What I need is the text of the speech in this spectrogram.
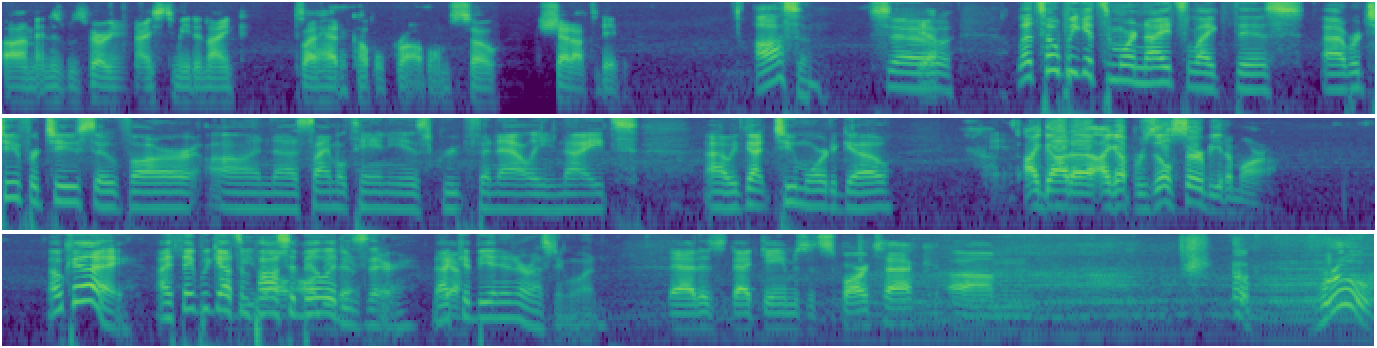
um, and it was very nice to me tonight because I had a couple problems. So shout out to David. Awesome. So Yeah. Let's hope we get some more nights like this. Uh, we're two for two so far on uh, simultaneous group finale nights. Uh, we've got two more to go. I got uh, I got Brazil Serbia tomorrow. Okay, I think we got I'll some be there. I'll be possibilities there. there. That Yeah. could be an interesting one. That is that game is at Spartak. Um, Brew.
